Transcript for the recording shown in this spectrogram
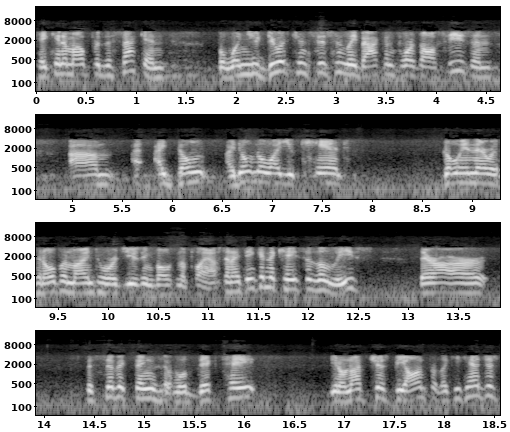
taking him out for the second. But when you do it consistently back and forth all season, um, I, I don't, I don't know why you can't go in there with an open mind towards using both in the playoffs. And I think in the case of the Leafs, there are specific things that will dictate, you know, not just beyond, like you can't just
